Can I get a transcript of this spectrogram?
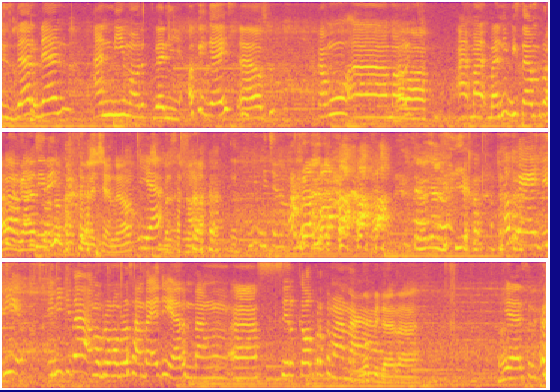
User dan Andi Maurits Bani. Oke guys, eh, kamu eh, Maurits Ma- Bani bisa Halo memperkenalkan guys, diri. welcome back to my channel Iya. bersama Ini di channel ceweknya dia Oke, jadi ini kita ngobrol-ngobrol santai aja ya tentang eh, circle pertemanan. ngopi darah Ya, circle.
